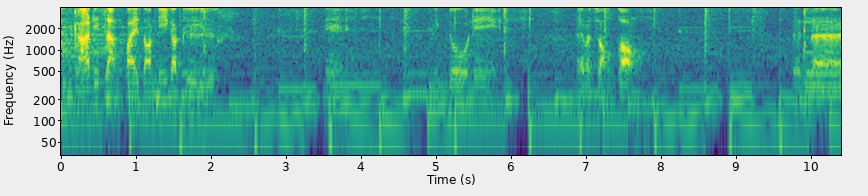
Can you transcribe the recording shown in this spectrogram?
สินค้าที่สั่งไปตอนนี้ก็คือ นี่เล็กโดนี่ ได้มาสองกล่อง เป็นเอ่อ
